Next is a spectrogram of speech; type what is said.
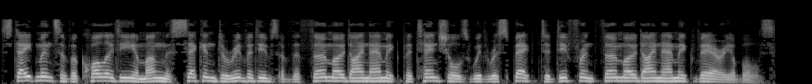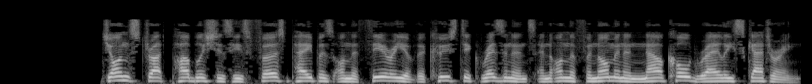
statements of equality among the second derivatives of the thermodynamic potentials with respect to different thermodynamic variables. John Strutt publishes his first papers on the theory of acoustic resonance and on the phenomenon now called Rayleigh scattering,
